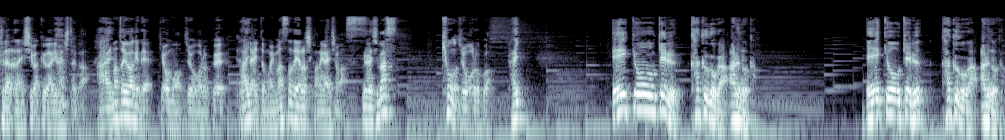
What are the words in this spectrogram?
くだらない思惑がありましたが。はい。まあ、というわけで、今日も上五録やりたいと思いますので、よろしくお願いします。お願いします。今日の上五録は？はい。影響を受ける覚悟があるのか影響を受ける覚悟があるのか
